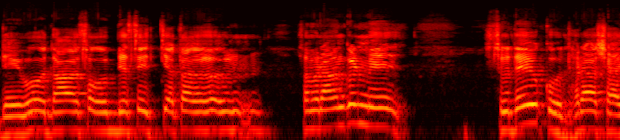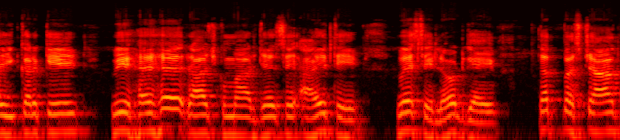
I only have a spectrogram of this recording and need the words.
देवोदासोभ्यसिच्यत सम्रांगण में सुदेव को धराशायी करके वे है है राजकुमार जैसे आए थे, वैसे लौट गए। तत्पश्चात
